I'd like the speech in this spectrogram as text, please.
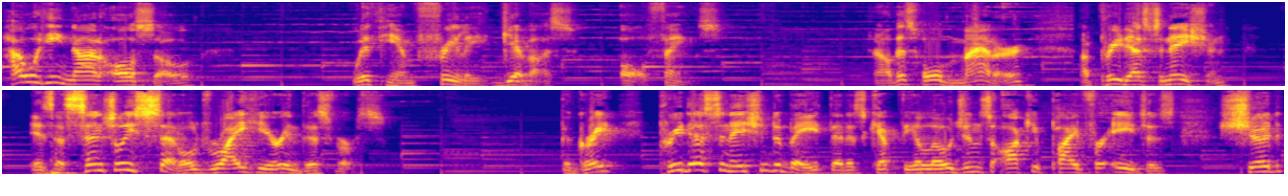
how would he not also with him freely give us all things? Now, this whole matter of predestination is essentially settled right here in this verse. The great predestination debate that has kept theologians occupied for ages should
